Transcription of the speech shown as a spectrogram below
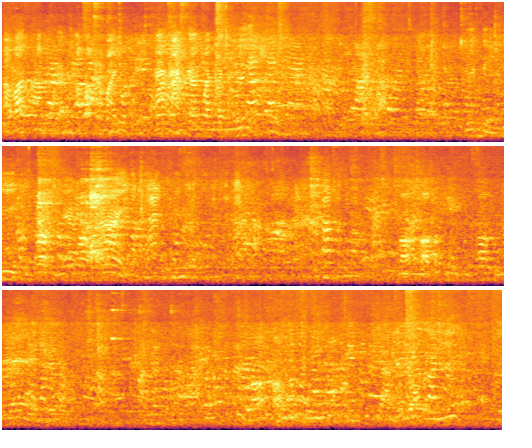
ถามว่าตามแบบเอาปากทำไมลูกอาหารกลางวันวันนี้คือสิ่งที่คุณพ่อคุณแม่มอบให้ข อขอบคุณคุณพ่อคุณแม่ขอขอบพระคุณทุกอย่างในโลกใบนี้ที่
